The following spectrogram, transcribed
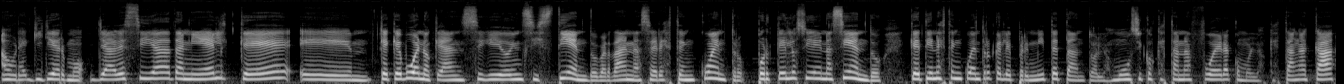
Ahora, Guillermo, ya decía Daniel que, eh, que qué bueno que han seguido insistiendo, ¿verdad?, en hacer este encuentro. ¿Por qué lo siguen haciendo? ¿Qué tiene este encuentro que le permite tanto a los músicos que están afuera como los que están acá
